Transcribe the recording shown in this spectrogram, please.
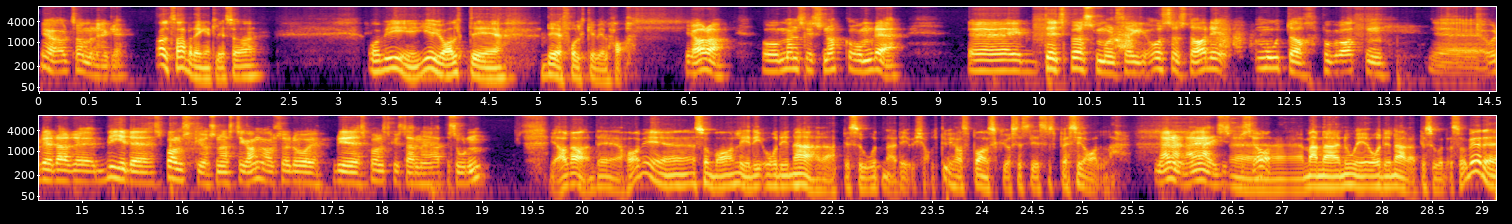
Ja, alt sammen egentlig. Alt sammen egentlig. Så... Og vi gir jo alltid det folket vil ha. Ja da. Og mens vi snakker om det, eh, det er et spørsmål som jeg også stadig mottar på gaten. Eh, og det der, eh, Blir det spanskkurs neste gang? Altså da blir det spanskkurs denne episoden? Ja da, det har vi eh, som vanlig i de ordinære episodene. Det er jo ikke alltid vi har spanskkurs i disse spesialene. Nei, nei, nei, ikke spesial. Eh, men eh, nå i ordinære episoder så blir det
